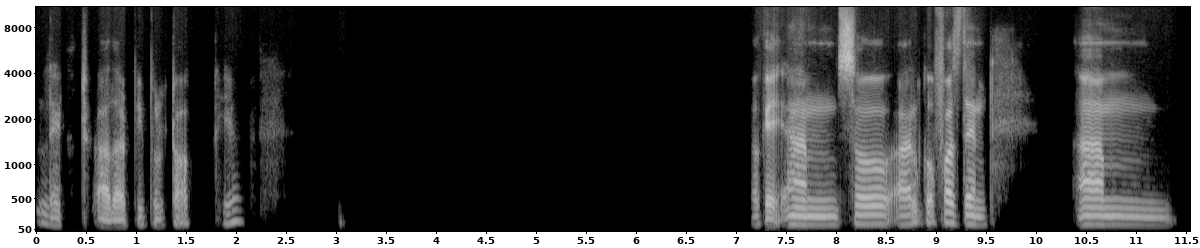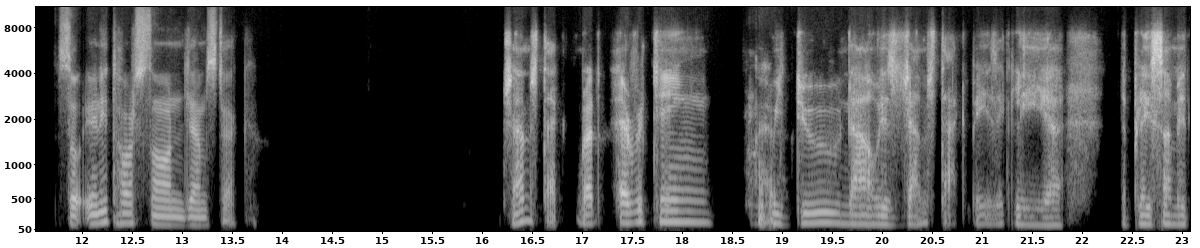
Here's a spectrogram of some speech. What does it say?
let other people talk here. Okay, um, so I'll go first then. Um, so any thoughts on Jamstack? Jamstack, but everything we do now is Jamstack. Basically, uh, the Play Summit,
